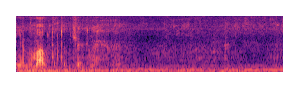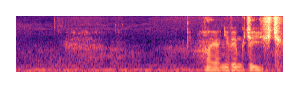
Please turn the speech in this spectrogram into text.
Ja mam auto, to ucieknę. A ja nie wiem gdzie iść.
